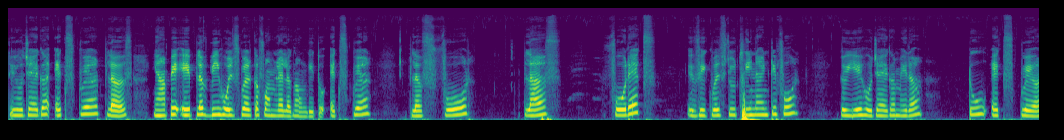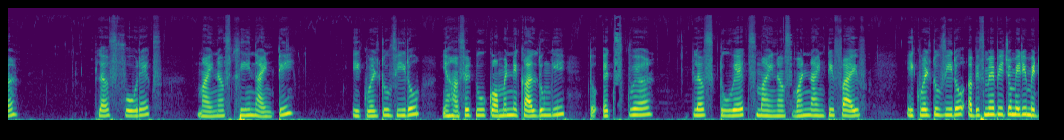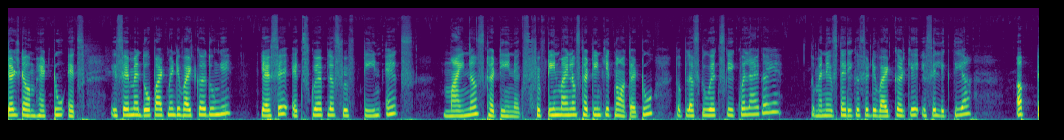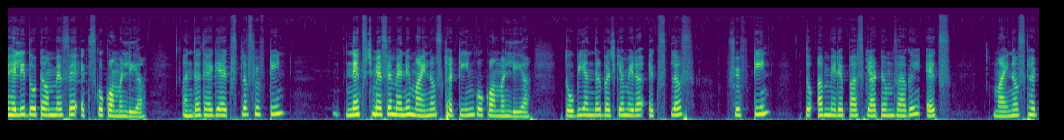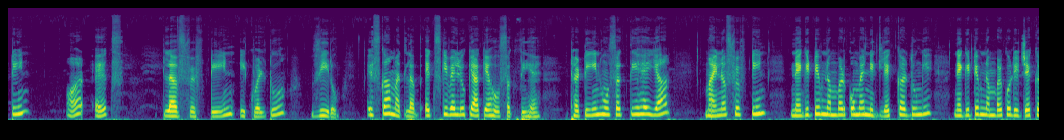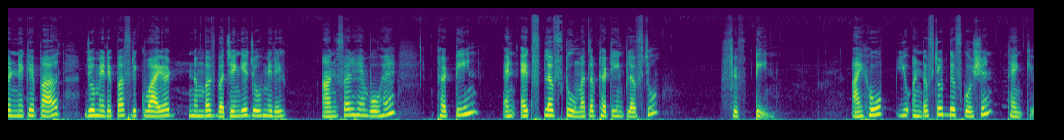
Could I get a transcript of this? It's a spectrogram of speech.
तो ये हो जाएगा एक्स स्क्वेयर प्लस यहाँ पे a plus b whole square का फॉर्मूला लगाऊँगी तो x square plus four plus four x is equals to three ninety four तो ये हो जाएगा मेरा two x square plus four x minus three ninety equal to zero यहाँ से टू कॉमन निकाल दूँगी तो x square plus two x minus one ninety five equal to zero अब इसमें भी जो मेरी मिडल टर्म है टू एक्स इसे मैं दो पार्ट में डिवाइड कर दूँगी। कैसे? X square plus fifteen x minus thirteen x fifteen minus thirteen कितना होता है? टू तो प्लस टू एक्स के इक्वल आएगा ये। तो मैंने इस तरीके से डिवाइड करके इसे लिख दिया। अब पहली दो टर्म में से एक्स को कॉमन लिया। अंदर रह गया एक्स प्लस फिफ्टीन नेक्स्ट में से मैंने माइनस थर्टीन को कॉमन लिया। तो भी अंदर बच गया मेरा एक्स प्लस फिफ्टीन तो अब मेरे पास क्या टर्म्स आ गई? एक्स माइनस थर्टीन और x plus fifteen equal to zero इसका मतलब एक्स की वैल्यू क्या क्या हो सकती है? थर्टीन हो सकती है या माइनस फिफ्टीन, नेगेटिव नंबर को मैं निगलेक्ट कर दूँगी। नेगेटिव नंबर को रिजेक्ट करने के बाद जो मेरे पास रिक्वायर्ड नंबर्स बचेंगे, जो मेरे आंसर हैं, वो हैं thirteen and x plus two मतलब thirteen plus two fifteen I hope you understood this question thank you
